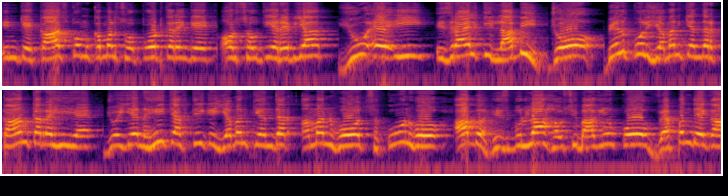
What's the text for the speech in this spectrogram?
इनके काज को मुकम्मल सपोर्ट करेंगे और सऊदी अरेबिया यूएई इसराइल की लाबी जो बिल्कुल यमन के अंदर काम कर रही है, जो ये नहीं चाहती कि यमन के अंदर अमन हो, सुकून हो, अब हिजबुल्ला हौसी बागियों को वेपन देगा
